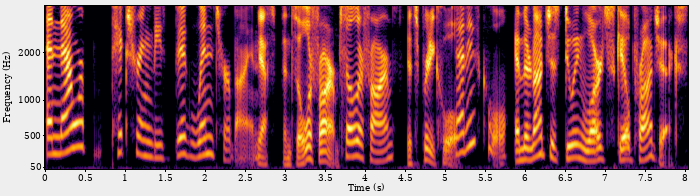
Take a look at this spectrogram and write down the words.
And now we're picturing these big wind turbines. Yeah, and solar farms. Solar farms. It's pretty cool. That is cool. And they're not just doing large-scale projects.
